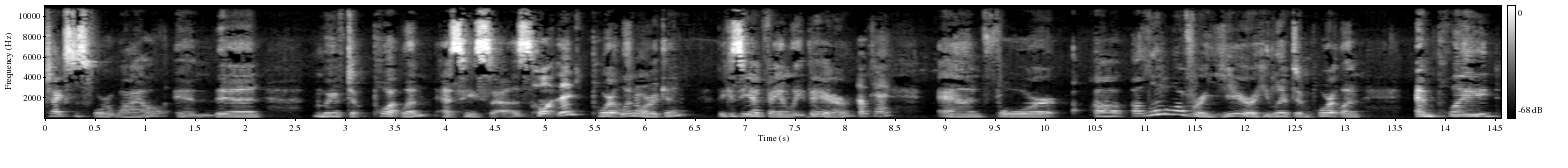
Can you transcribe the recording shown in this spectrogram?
Texas for a while, and then moved to Portland, as he says, Portland. Portland, Oregon, because he had family there. Okay. And for uh, a little over a year, he lived in Portland and played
